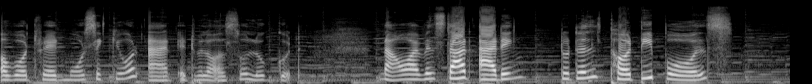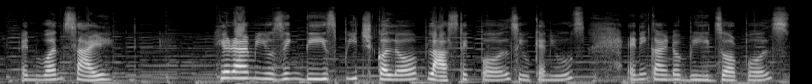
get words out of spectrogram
our thread more secure and it will also look good. Now I will start adding total 30 pearls in one side. Here I am using these peach color plastic pearls. You can use any kind of beads or pearls.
